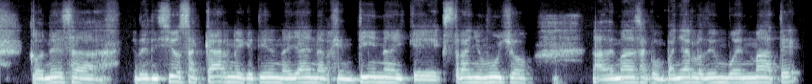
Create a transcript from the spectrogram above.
con esa deliciosa carne que tienen allá en Argentina y que extraño mucho. Además, acompañarlo de un buen mate.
